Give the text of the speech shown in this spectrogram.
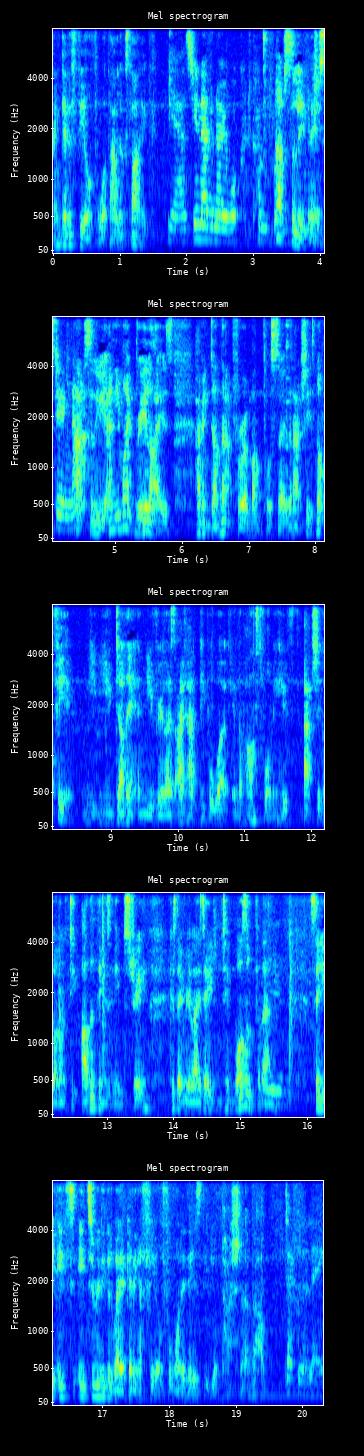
and get a feel for what that looks like. Yeah. So you never know what could come from Absolutely. even just doing that. Absolutely. And you might realise, having done that for a month or so, that actually it's not for you. you you've done it and you've realised I've had people work in the past for me who've actually gone on to do other things in the industry because they realised agenting wasn't for them. Mm, So it's it's a really good way of getting a feel for what it is that you're passionate about. definitely.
